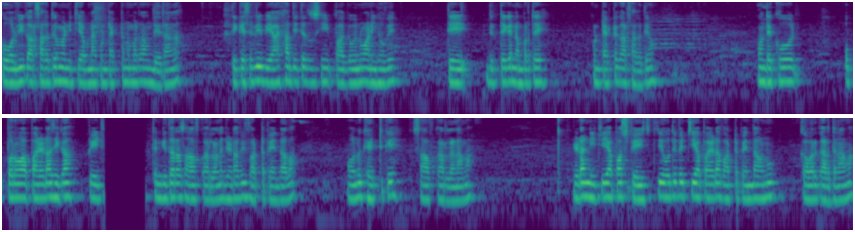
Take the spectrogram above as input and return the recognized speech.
ਕਾਲ ਵੀ ਕਰ ਸਕਦੇ ਹੋ, ਮੈਂ ਨੀਚੇ ਆਪਣਾ ਕੰਟੈਕਟ ਨੰਬਰ ਤੁਹਾਨੂੰ ਦੇ ਦਾਂਗਾ। ਤੇ ਕਿਸੇ ਵੀ ਵਿਆਹ ਸ਼ਾਦੀ ਤੇ ਤੁਸੀਂ ਪੱਗ ਬਣਵਾਉਣੀ ਹੋਵੇ ਤੇ ਦਿੱਤੇ ਗਏ ਨੰਬਰ ਤੇ ਕੰਟੈਕਟ ਕਰ ਸਕਦੇ ਹੋ। ਹੁਣ ਦੇਖੋ, ਉੱਪਰੋਂ ਆਪਾਂ ਜਿਹੜਾ ਸੀਗਾ ਪੇਜ ਚੰਗੀ ਤਰ੍ਹਾਂ ਸਾਫ਼ ਕਰ ਲੈਣਾ, ਜਿਹੜਾ ਵੀ ਫੱਟ ਪੈਂਦਾ ਵਾ, ਉਹਨੂੰ ਖਿੱਚ ਕੇ ਸਾਫ਼ ਕਰ ਲੈਣਾ ਵਾ। ਜਿਹੜਾ ਨੀਚੇ ਆਪਾਂ ਸਪੇਸ ਦਿੱਤੀ, ਉਹਦੇ ਵਿੱਚ ਹੀ ਆਪਾਂ ਜਿਹੜਾ ਵੱਟ ਪੈਂਦਾ, ਉਹਨੂੰ ਕਵਰ ਕਰ ਦੇਣਾ ਵਾ।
